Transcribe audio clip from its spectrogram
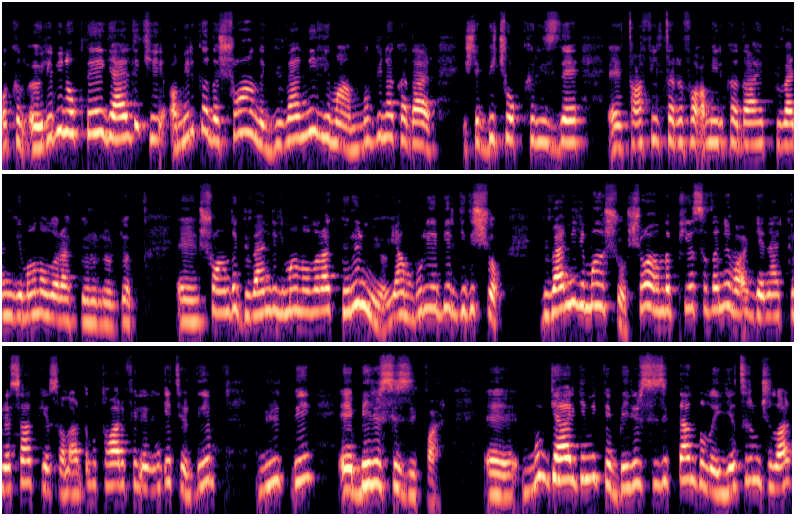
Bakın öyle bir noktaya geldi ki Amerika'da şu anda güvenli liman bugüne kadar işte birçok krizde e, tahvil tarafı Amerika'da hep güvenli liman olarak görülürdü. E, şu anda güvenli liman olarak görülmüyor. Yani buraya bir gidiş yok. Güvenli liman şu. Şu anda piyasada ne var? Genel küresel piyasalarda bu tarifelerin getirdiği büyük bir e, belirsizlik var. E, bu gerginlik ve belirsizlikten dolayı yatırımcılar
